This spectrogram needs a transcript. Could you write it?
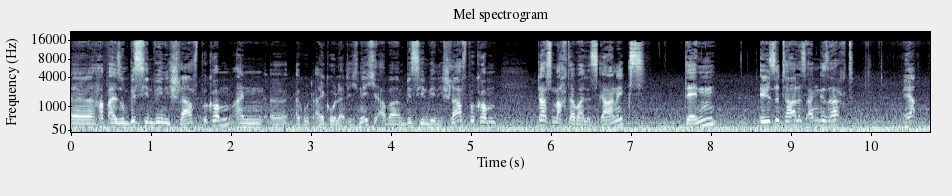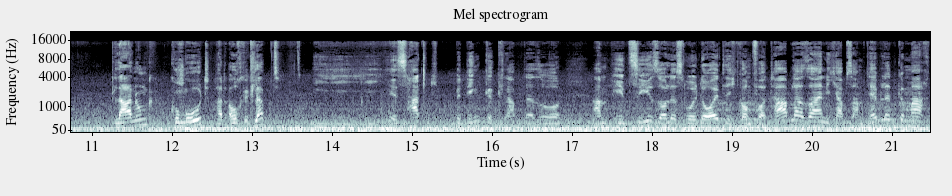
Äh, habe also ein bisschen wenig Schlaf bekommen. Ein, äh, gut, Alkohol hatte ich nicht, aber ein bisschen wenig Schlaf bekommen. Das macht aber alles gar nichts, denn Ilsetal ist angesagt. ja. Planung, Komoot hat auch geklappt. Es hat bedingt geklappt. Also am PC soll es wohl deutlich komfortabler sein. Ich habe es am Tablet gemacht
